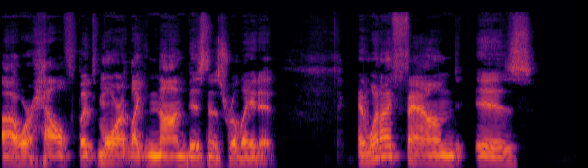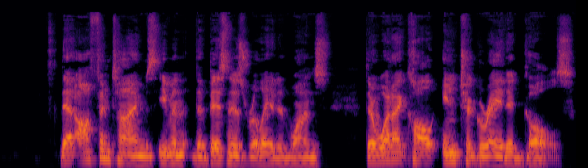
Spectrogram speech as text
uh, or health, but more like non-business related. And what I found is that oftentimes, even the business related ones, they're what I call integrated goals.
